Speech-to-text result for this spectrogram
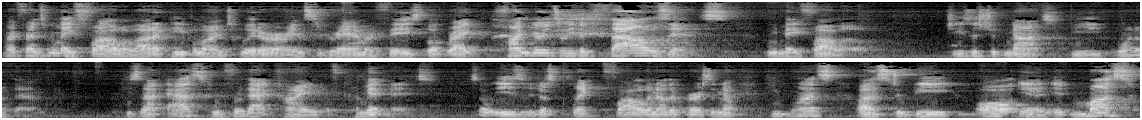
My friends, we may follow a lot of people on Twitter or Instagram or Facebook, right? Hundreds or even thousands we may follow. Jesus should not be one of them. He's not asking for that kind of commitment so easy to just click, follow another person. No, he wants us to be all in. It must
